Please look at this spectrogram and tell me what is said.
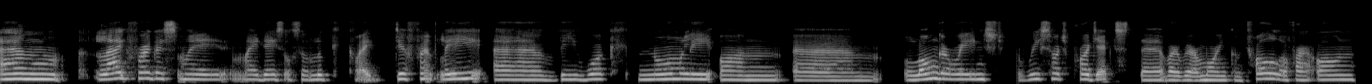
Um, like Fergus, my, my days also look quite differently. Uh, we work normally on um, longer range research projects that, where we are more in control of our own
